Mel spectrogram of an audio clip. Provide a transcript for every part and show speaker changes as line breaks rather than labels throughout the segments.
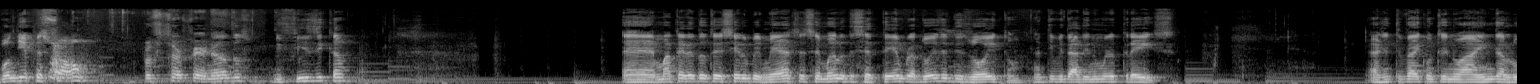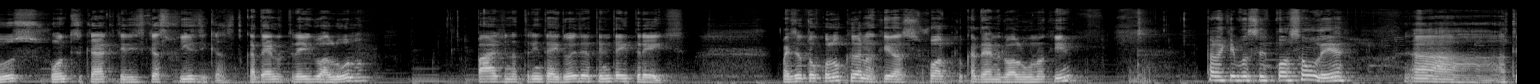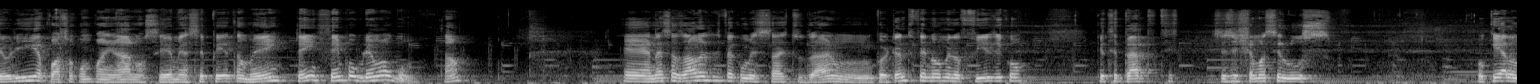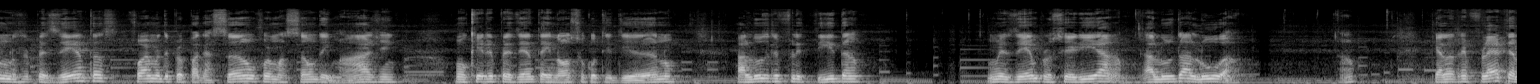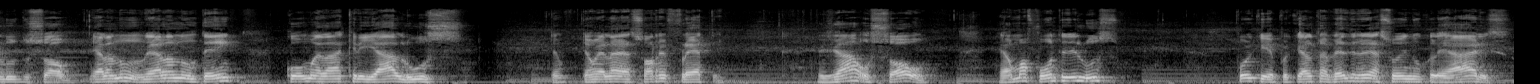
Bom dia pessoal, professor Fernando de Física, é, matéria do terceiro bimestre, semana de setembro a 2 de 18, atividade número 3. A gente vai continuar ainda luz, fontes e características físicas, do caderno 3 do aluno, página 32 a 33. Mas eu estou colocando aqui as fotos do caderno do aluno aqui, para que vocês possam ler a, a teoria, posso acompanhar no CMSP também, tem sem problema algum, tá? É, nessas aulas a gente vai começar a estudar um importante fenômeno físico que se trata de, que se chama-se luz. O que ela nos representa, forma de propagação, formação de imagem, o que representa em nosso cotidiano, a luz refletida. Um exemplo seria a luz da lua, tá? que ela reflete a luz do sol. Ela não, ela não tem como ela criar luz. Então, então ela só reflete. Já o sol é uma fonte de luz. Por quê? Porque ela, através de reações nucleares,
